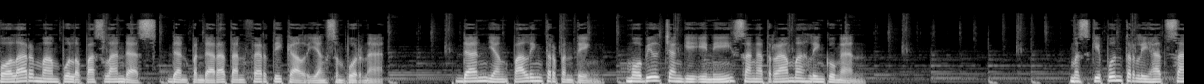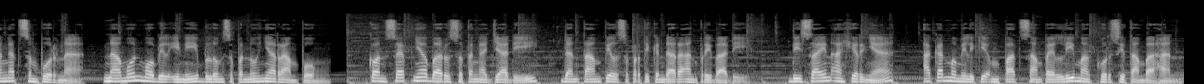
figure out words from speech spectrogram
Volar mampu lepas landas, dan pendaratan vertikal yang sempurna. Dan yang paling terpenting, mobil canggih ini sangat ramah lingkungan. Meskipun terlihat sangat sempurna, namun mobil ini belum sepenuhnya rampung. Konsepnya baru setengah jadi, dan tampil seperti kendaraan pribadi. Desain akhirnya, akan memiliki 4-5 kursi tambahan.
